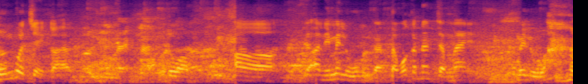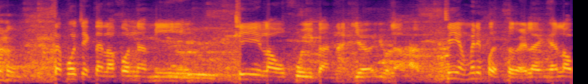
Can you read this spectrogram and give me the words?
ลุ้นโปรเจกต์อะครับมีแรงเรารวมเอ่ออันนี้ไม่รู้เหมือนกัน แต่ว่าก็น่าจะไม่ไม่รู้ แต่โปรเจกต์แต่ละคนนะมีที่เราคุยกันนะเยอะอยู่แล้วครับที่ยังไม่ได้เปิดเผยอะไรเงี้ยเรา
